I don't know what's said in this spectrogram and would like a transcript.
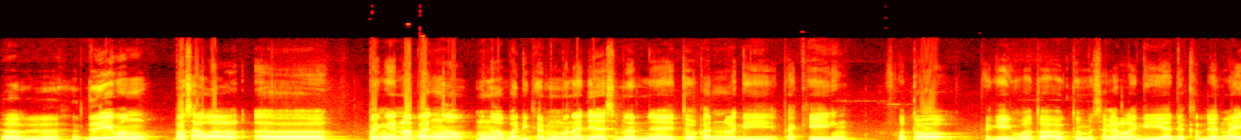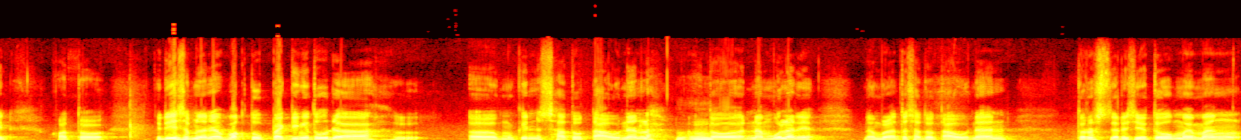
Alhamdulillah. Jadi emang pas awal eh, pengen apa nga- mengabadikan momen aja sebenarnya itu kan lagi packing foto packing foto atau misalkan lagi ada kerjaan lain foto. Jadi sebenarnya waktu packing itu udah eh, mungkin satu tahunan lah atau enam bulan ya enam bulan atau satu tahunan. Terus dari situ memang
